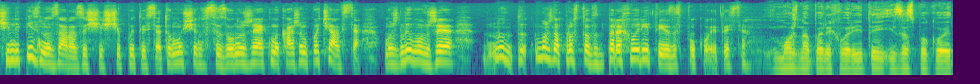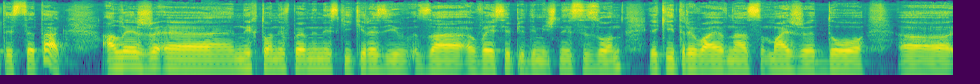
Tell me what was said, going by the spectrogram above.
Чи не пізно зараз ще щепитися, тому що сезон уже, як ми кажемо, почався. Можливо, вже ну можна просто перехворіти і заспокоїтися. можна перехворіти і заспокоїтися, це так. Але ж е, ніхто не впевнений, скільки разів за весь епідемічний сезон, який триває в нас майже до. Е,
